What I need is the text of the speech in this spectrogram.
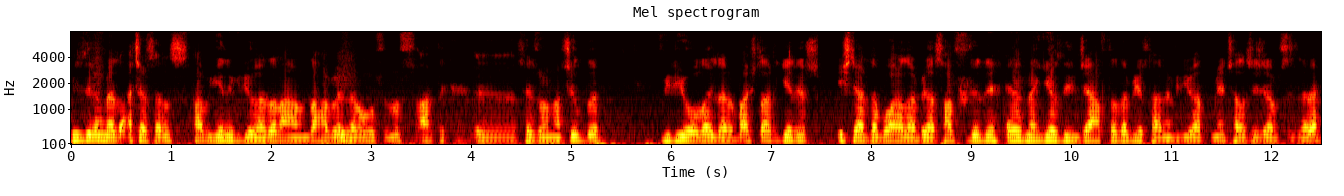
bildirimleri açarsanız tabi yeni videolardan anında haberdar olursunuz. Artık e, sezon açıldı. Video olayları başlar gelir. İşler de bu aralar biraz hafifledi. Elimden geldiğince haftada bir tane video atmaya çalışacağım sizlere.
